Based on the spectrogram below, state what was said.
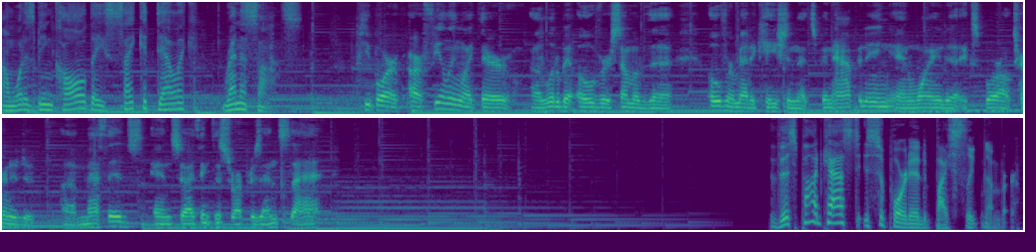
on what is being called a psychedelic renaissance. People are, are feeling like they're a little bit over some of the over medication that's been happening and wanting to explore alternative uh, methods. And so I think this represents that. This podcast is supported by Sleep Number.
